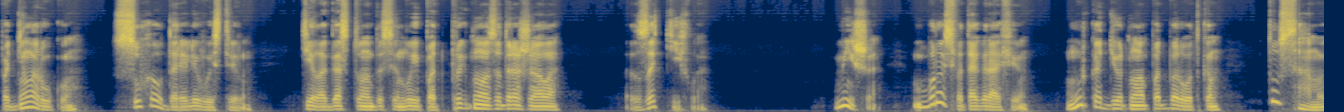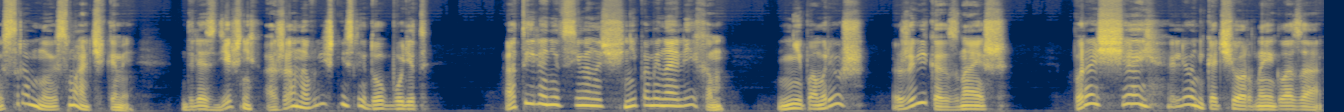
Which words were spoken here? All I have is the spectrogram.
подняла руку. Сухо ударили выстрелы. Тело Гастона де Сен-Луи подпрыгнуло, задрожало. Затихло. «Миша, брось фотографию!» Мурка дернула подбородком. «Ту самую, срамную, с мальчиками. Для здешних Ажанов лишний следок будет. А ты, Леонид Семенович, не поминай лихом. Не помрёшь, живи как знаешь. Прощай, Ленька, черные глаза.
